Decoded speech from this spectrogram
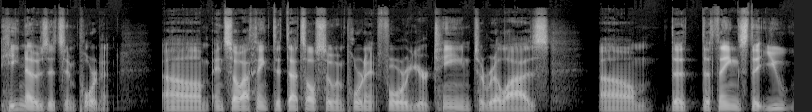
he knows it's important. Um, and so I think that that's also important for your team to realize um, the the things that you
